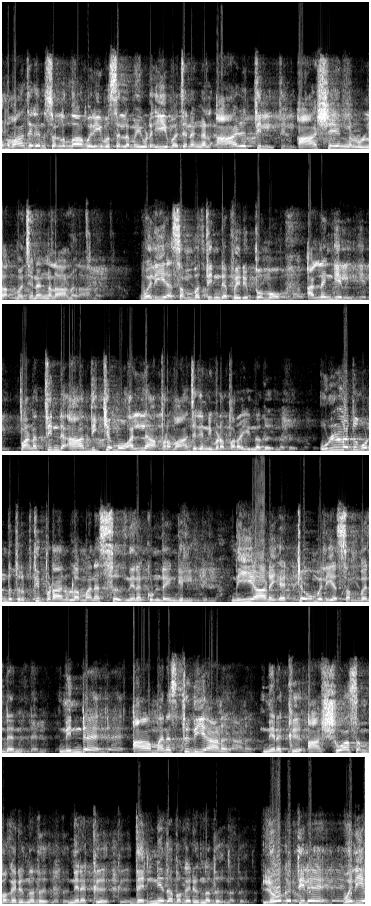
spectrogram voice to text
പ്രവാചകൻ സല്ലല്ലാഹു അലൈ വസ്ലമയുടെ ഈ വചനങ്ങൾ ആഴത്തിൽ ആശയങ്ങളുള്ള വചനങ്ങളാണ്. വലിയ സമ്പത്തിന്റെ പെരുപ്പമോ അല്ലെങ്കിൽ പണത്തിന്റെ ആധിക്യമോ അല്ല പ്രവാചകൻ ഇവിടെ പറയുന്നത്. ഉള്ളത് കൊണ്ട് തൃപ്തിപ്പെടാനുള്ള മനസ്സ് നിനക്കുണ്ടെങ്കിൽ നീയാണ് ഏറ്റവും വലിയ സമ്പന്നൻ. നിന്റെ ആ മനസ്ഥിതിയാണ് നിനക്ക് ആശ്വാസം പകരുന്നത് നിനക്ക് ധന്യത പകരുന്നത്. ലോകത്തിലെ വലിയ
